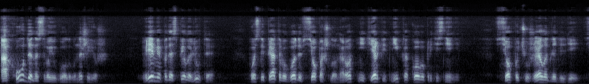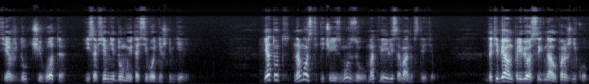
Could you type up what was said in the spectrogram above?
а худо на свою голову наживешь. Время подоспело лютое. После пятого года все пошло, народ не терпит никакого притеснения. Все почужело для людей, все ждут чего-то и совсем не думают о сегодняшнем деле. Я тут на мостике через Мурзу Матвея Лисована встретил. До тебя он привез и гнал порожняком.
